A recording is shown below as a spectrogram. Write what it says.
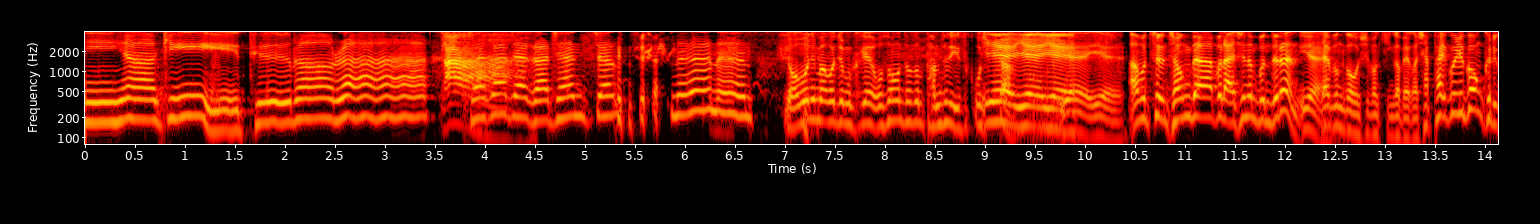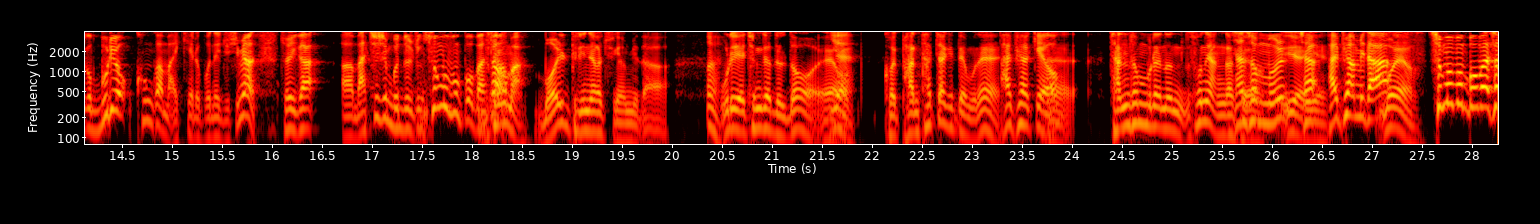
이야기 들어라. 아. 자가 자가 잔짠 나는 어머님하고 좀 그게 오성원도 밤새도 있었고 예, 싶다. 예, 예. 예, 예. 아무튼 정답을 아시는 분들은 예. 짧은 거 50원, 긴 거 100원, 샵8910 그리고 무료 콩과 마이크를 보내주시면 저희가 어, 맞히신 분들 중 20분 뽑아서 잠깐만 뭘 드리냐가 중요합니다. 우리 애청자들도 예, 예. 거의 반 타짜기 때문에 발표할게요. 예, 잔 선물에는 손이 안 갔어요. 잔 선물 예, 자 예. 발표합니다. 뭐예요? 20분 뽑아서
